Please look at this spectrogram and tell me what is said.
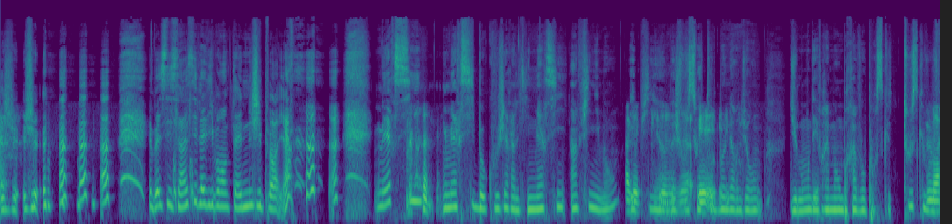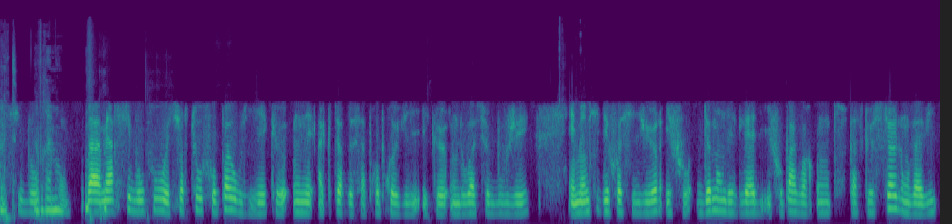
Et, je, je... et ben c'est ça, c'est la libre antenne, j'y peux rien. merci, merci beaucoup Géraldine, merci infiniment. et puis euh, ben, je vous souhaite tout le bonheur du, du, monde et vraiment bravo pour ce que, tout ce que vous merci faites. Beaucoup. Vraiment. Bah, merci beaucoup et surtout, il ne faut pas oublier qu'on est acteur de sa propre vie et qu'on doit se bouger. Et même si des fois c'est dur, il faut demander de l'aide, il ne faut pas avoir honte parce que seul on va vite,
